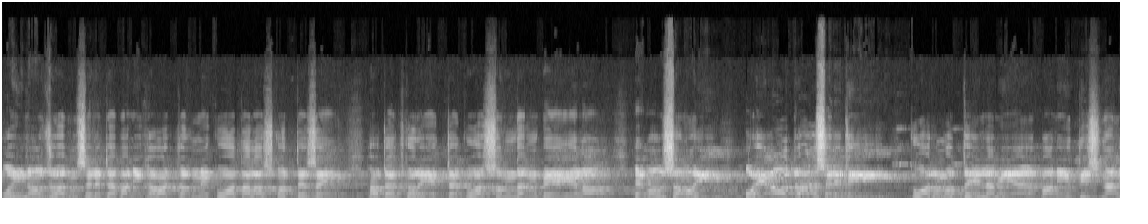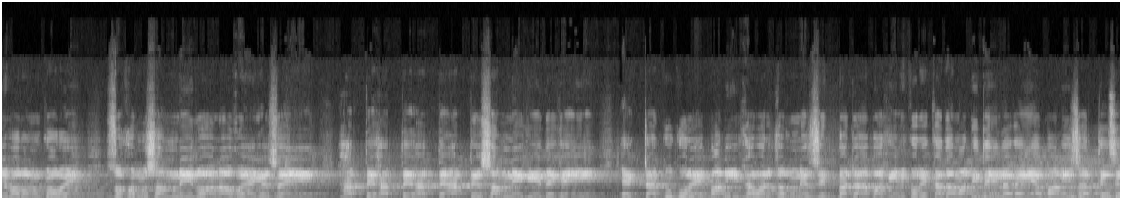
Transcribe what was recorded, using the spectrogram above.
ওই নৌজওয়ান ছেলেটা পানি খাওয়ার জন্য কুয়া তালাশ করতেছে। হঠাৎ করে একটা কুয়ার সন্ধান পেয়ে গেল। এমন সময় ওই নৌজওয়ান ছেলেটি কুয়ার মধ্যে নামিয়া পানি তৃষ্ণা নিবারণ করে। যখন সামনে রওনা হয়ে গেছে, হাঁটতে হাঁটতে হাঁটতে হাঁটতে সামনে গিয়ে দেখে একটা কুকুরে পানি খাওয়ার জন্য জিব্বাটা বাহির করে কাদা মাটিতে লাগাইয়া পানি ছাড়তেছে।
